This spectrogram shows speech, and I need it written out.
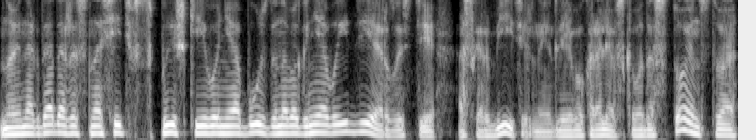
но иногда даже сносить вспышки его необузданного гнева и дерзости, оскорбительные для его королевского достоинства,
